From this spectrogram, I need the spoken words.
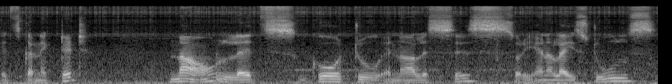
it's connected. Now let's go to analysis sorry analyze tools.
